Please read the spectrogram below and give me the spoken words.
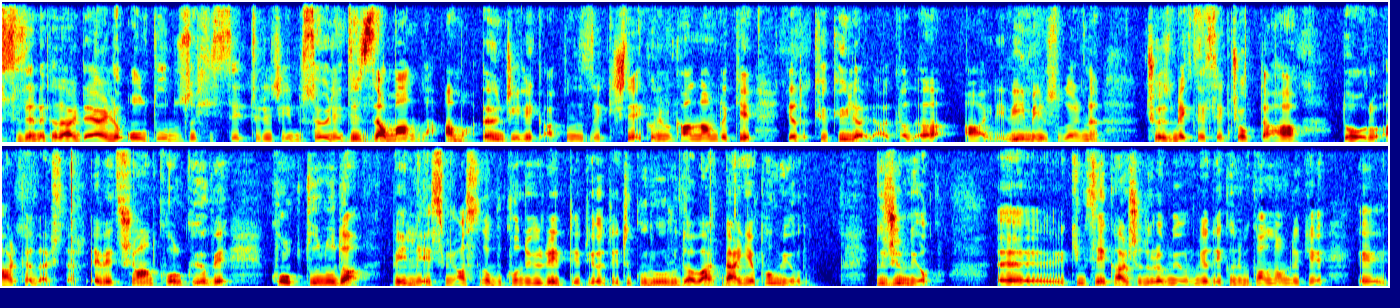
size ne kadar değerli olduğunuzu hissettireceğini söyledi zamanla. Ama öncelik aklınızdaki işte ekonomik anlamdaki ya da köküyle alakalı ailevi mevzularını çözmek desek çok daha doğru arkadaşlar. Evet şu an korkuyor ve korktuğunu da belli etmiyor. Aslında bu konuyu reddediyor dedi. Gururu da var. Ben yapamıyorum. Gücüm yok. Ee, kimseye karşı duramıyorum ya da ekonomik anlamdaki e,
